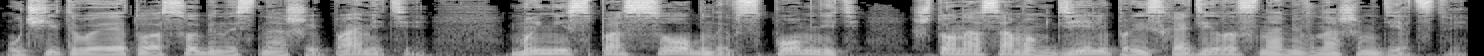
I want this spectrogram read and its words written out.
Учитывая эту особенность нашей памяти, мы не способны вспомнить, что на самом деле происходило с нами в нашем детстве.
